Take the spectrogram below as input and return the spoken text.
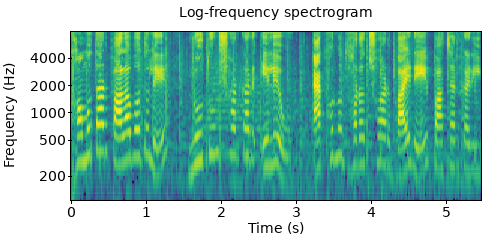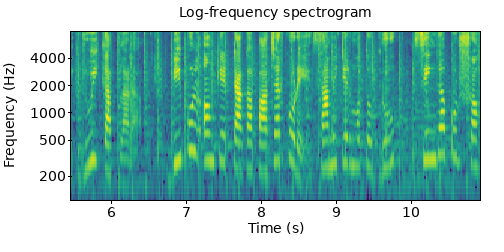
ক্ষমতার পালা বদলে নতুন সরকার এলেও এখনও ধরাছোঁয়ার বাইরে পাচারকারী রুই কাতলারা। বিপুল অঙ্কের টাকা পাচার করে সামিটের মতো গ্রুপ সিঙ্গাপুর সহ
